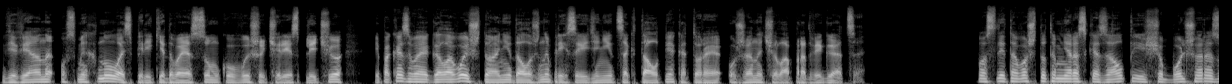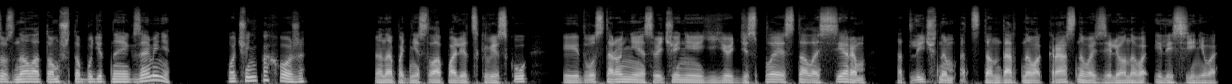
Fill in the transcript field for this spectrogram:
Вивиана усмехнулась, перекидывая сумку выше через плечо и показывая головой, что они должны присоединиться к толпе, которая уже начала продвигаться. «После того, что ты мне рассказал, ты еще больше разузнал о том, что будет на экзамене? Очень похоже». Она поднесла палец к виску, и двустороннее свечение ее дисплея стало серым, отличным от стандартного красного, зеленого или синего.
